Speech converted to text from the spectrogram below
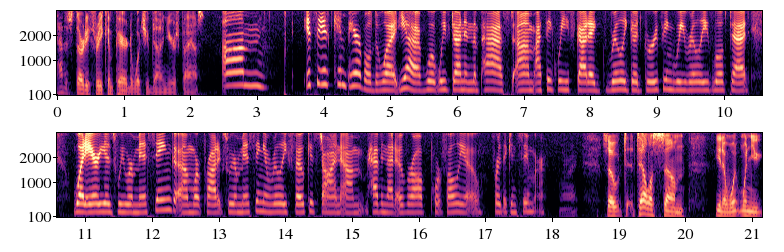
How does 33 compare to what you've done in years past? Um, it's, it's comparable to what yeah what we've done in the past. Um, i think we've got a really good grouping. We really looked at what areas we were missing um, what products we were missing and really focused on um, having that overall portfolio for the consumer. All right. So t- tell us um, you know when, when you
